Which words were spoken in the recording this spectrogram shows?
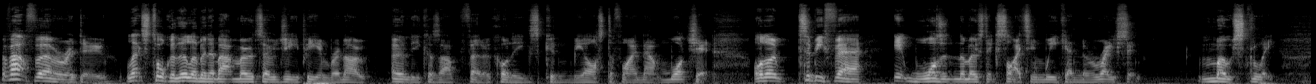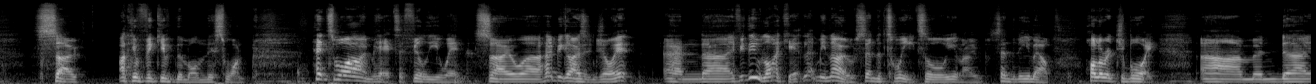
without further ado, let's talk a little bit about MotoGP in Brno, only because our fellow colleagues couldn't be asked to find out and watch it. Although, to be fair, it wasn't the most exciting weekend of racing. Mostly. So, I can forgive them on this one. Hence why I'm here to fill you in. So, uh, hope you guys enjoy it. And uh, if you do like it, let me know. Send a tweet or, you know, send an email. Holler at your boy. Um, and uh,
